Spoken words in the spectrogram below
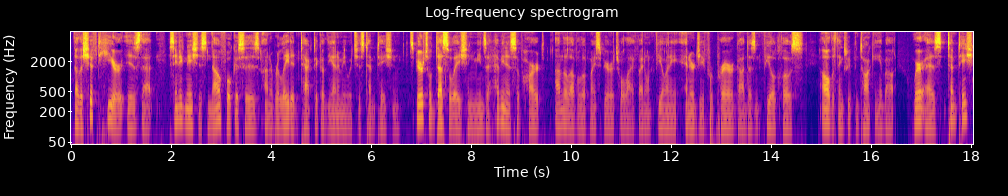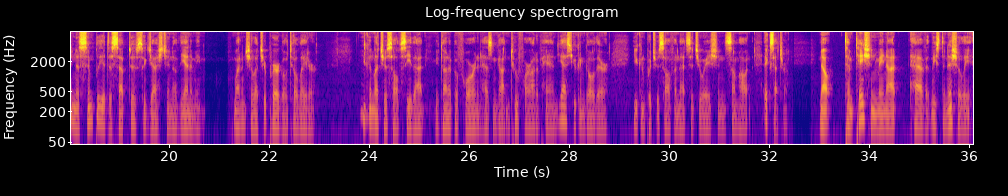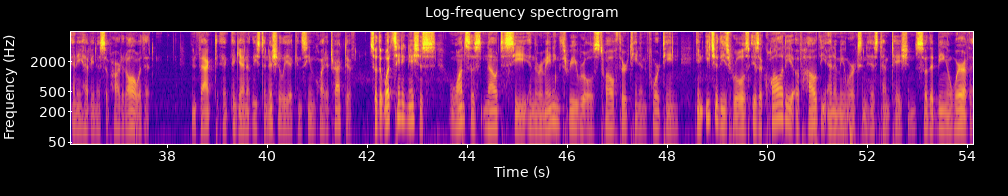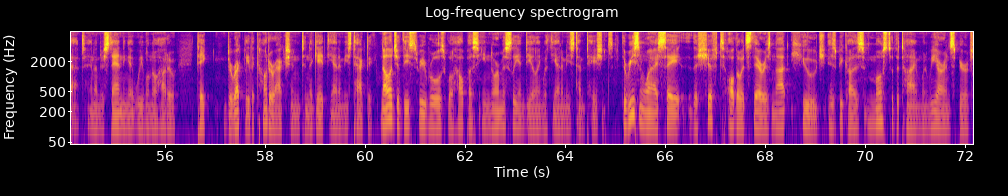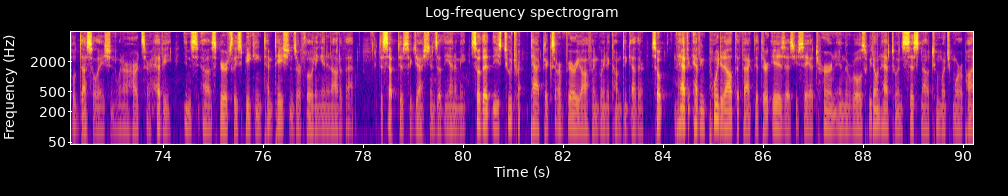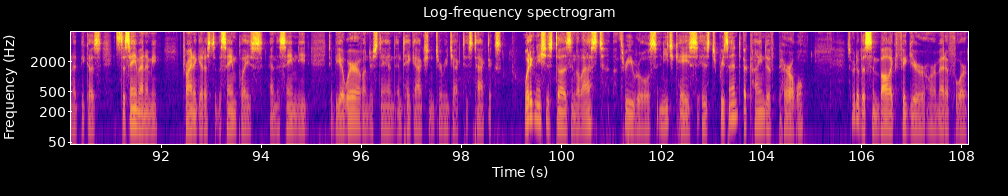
Now, the shift here is that St. Ignatius now focuses on a related tactic of the enemy, which is temptation. Spiritual desolation means a heaviness of heart on the level of my spiritual life. I don't feel any energy for prayer. God doesn't feel close. All the things we've been talking about. Whereas temptation is simply a deceptive suggestion of the enemy. Why don't you let your prayer go till later? You can let yourself see that. You've done it before and it hasn't gotten too far out of hand. Yes, you can go there you can put yourself in that situation somehow, etc. Now, temptation may not have, at least initially, any heaviness of heart at all with it. In fact, again, at least initially, it can seem quite attractive. So that what St. Ignatius wants us now to see in the remaining three rules, 12, 13, and 14, in each of these rules is a quality of how the enemy works in his temptations, so that being aware of that and understanding it, we will know how to take directly the counteraction to negate the enemy's tactic. Knowledge of these three rules will help us enormously in dealing with the enemy's temptations. The reason why I say the shift, although it's there, is not huge is because most of the time when we are in spiritual desolation, when our hearts are heavy, in, uh, spiritually speaking, temptations are floating in and out of that deceptive suggestions of the enemy. So that these two tra- tactics are very often going to come together. So, have, having pointed out the fact that there is, as you say, a turn in the rules, we don't have to insist now too much more upon it because it's the same enemy trying to get us to the same place and the same need to be aware of, understand, and take action to reject his tactics. What Ignatius does in the last three rules in each case is to present a kind of parable sort of a symbolic figure or a metaphor,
